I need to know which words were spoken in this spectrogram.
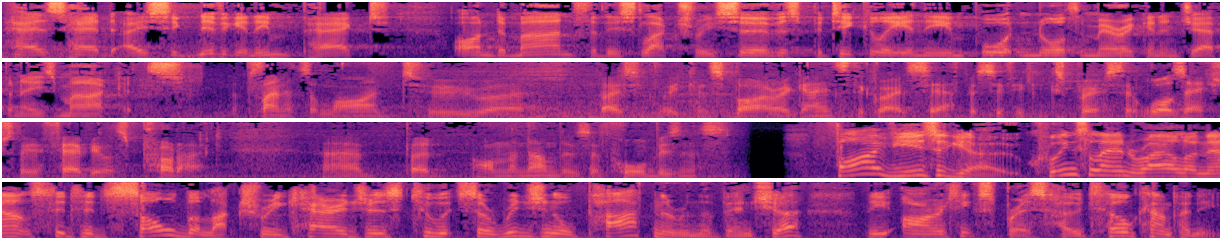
has had a significant impact on demand for this luxury service, particularly in the important North American and Japanese markets. The planets aligned to uh, basically conspire against the Great South Pacific Express. It was actually a fabulous product, uh, but on the numbers, a poor business. Five years ago, Queensland Rail announced it had sold the luxury carriages to its original partner in the venture, the Orient Express Hotel Company.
